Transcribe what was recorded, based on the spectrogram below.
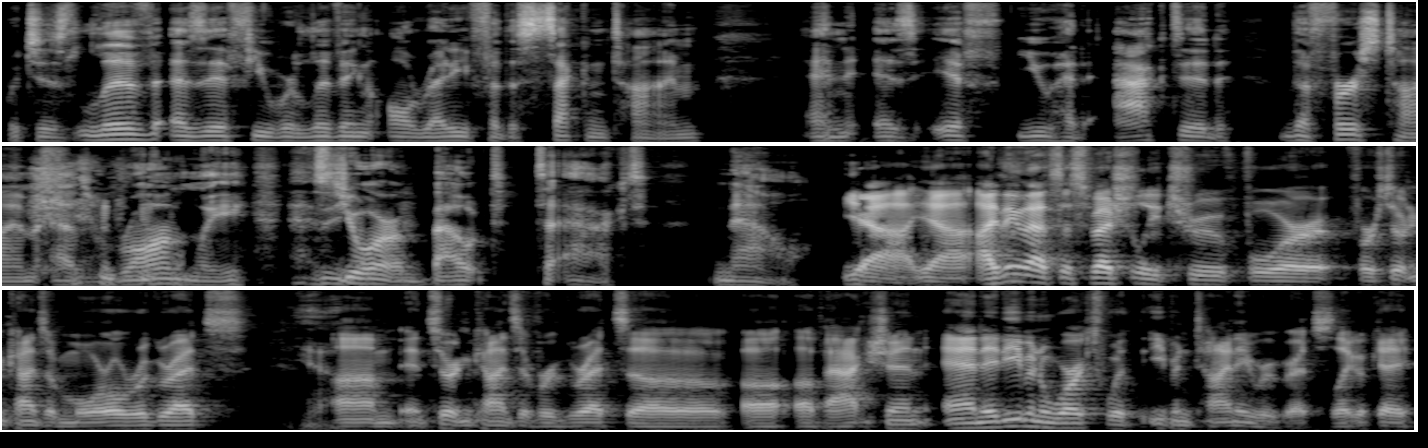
which is live as if you were living already for the second time, and as if you had acted the first time as wrongly as you are about to act now. Yeah, yeah, I think that's especially true for for certain kinds of moral regrets yeah. um, and certain kinds of regrets of, of action. And it even works with even tiny regrets. Like, okay,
